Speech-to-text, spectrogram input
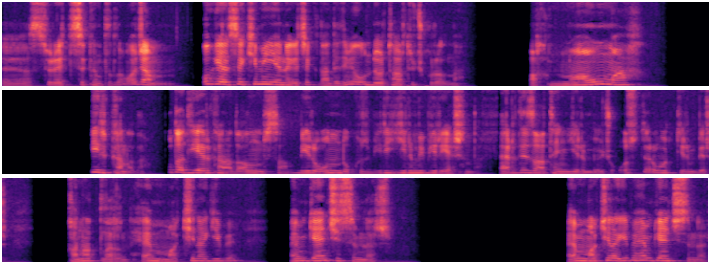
e, süreç sıkıntılı. Hocam o gelse kimin yerine geçecek? Lan dedim ya 14 artı 3 kuralına. Bak Nauma bir Kanada. Bu da diğer Kanada alınırsa biri 19, biri 21 yaşında. Ferdi zaten 23. Osterwold 21. kanatların hem makina gibi hem genç isimler. Hem makina gibi hem genç isimler.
